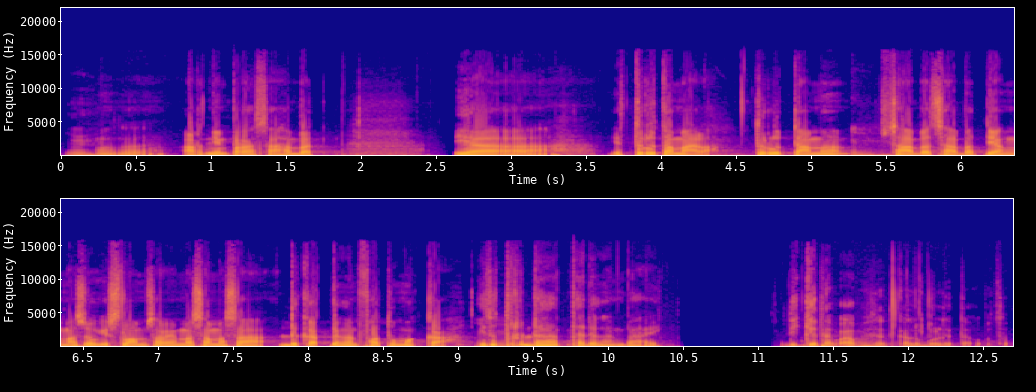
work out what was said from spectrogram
hmm, eh, artinya para sahabat ya, ya terutama lah, terutama Hmm. sahabat-sahabat yang masuk Islam sampai masa-masa dekat dengan Fatu Mekah itu Hmm. terdata dengan baik. Di kitab apa Ustaz kalau boleh tahu? Ustaz?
